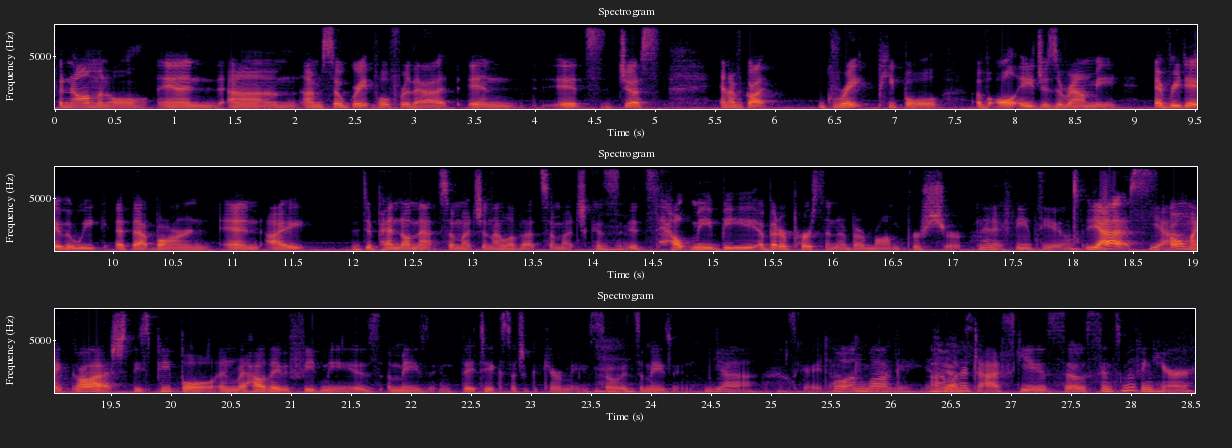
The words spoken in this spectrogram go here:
phenomenal, and um, I'm so grateful for that. And it's just, and I've got great people of all ages around me every day of the week at that barn, and I depend on that so much and I love that so much because mm-hmm. it's helped me be a better person, a better mom for sure. And it feeds you. Yes. Yeah. Oh my gosh, these people and how they feed me is amazing. They take such good care of me, so mm-hmm. it's amazing. Yeah. That's great. Well, and yeah. I yes. wanted to ask you, so since moving here,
